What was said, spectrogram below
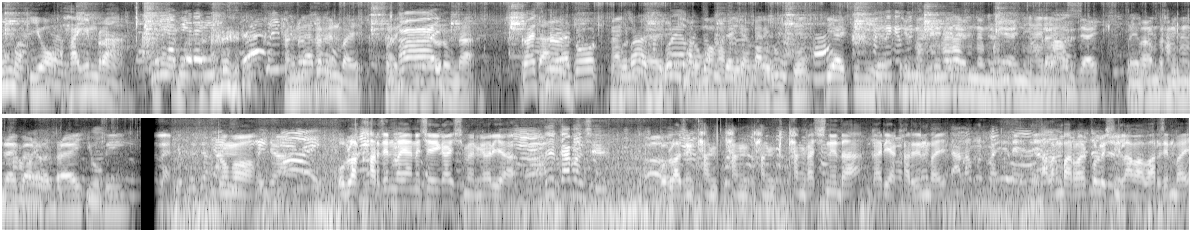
दंबा इय हाहिमरा थांनो ओंखारजेनबाय कलेज दं दा गाइसनो माखासे गारि गंसे माजों जाजेनदोंमोन दिनैहाय लास्ट बेनिफ्रायनो थांनो ओंखारबाय इयाव दङ अब्ला खारजेनबायानोसै गाइसमोन गारिया गाबोनसो अब्ला जों थां थां थां थांगासिनो दा गारिया खारजेनबाय दालां बारबाय कलेजनि लामा बारजेनबाय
